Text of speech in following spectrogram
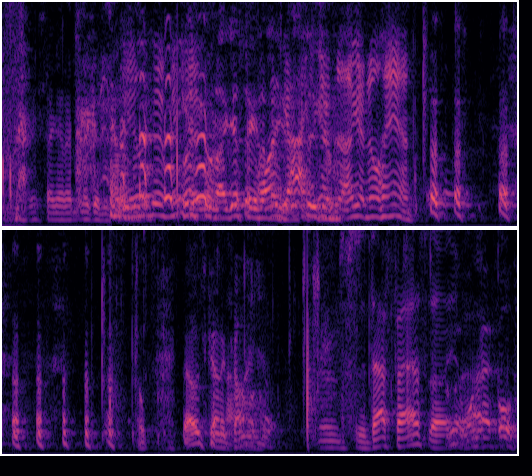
I guess I gotta make a decision. You look at me. First one, I guess I gotta make a I decision. I got no hand. That was kind of common. Is it that fast? Uh, yeah, one guy fold.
